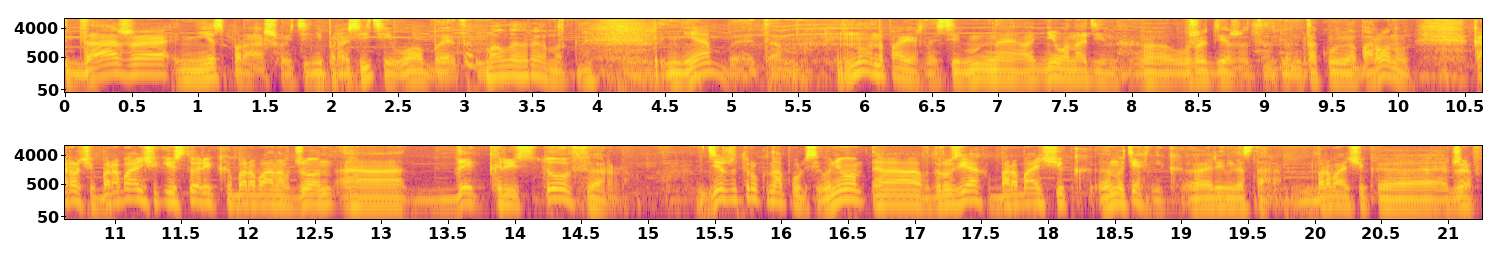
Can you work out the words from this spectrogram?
И даже не спрашивайте, не просите его об этом. Малограмотный. Не об этом. Ну, на поверхности. М, Не он один э, уже держит э, такую оборону. Короче, барабанщик, историк барабанов Джон э, Де Кристофер держит руку на пульсе. У него э, в друзьях барабанщик, э, ну, техник э, Ринга Стара, барабанщик э, Джефф.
